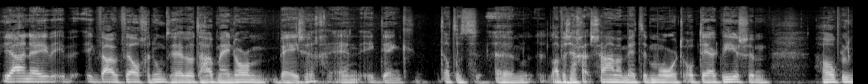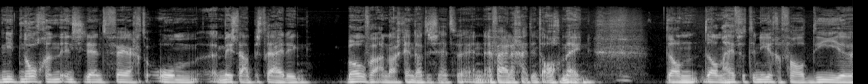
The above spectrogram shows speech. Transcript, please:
Ja, nee, ik wou het wel genoemd hebben. Het houdt mij enorm bezig. En ik denk dat het, um, laten we zeggen, samen met de moord op Dirk Wiersum... hopelijk niet nog een incident vergt om misdaadbestrijding bovenaan de agenda te zetten... en, en veiligheid in het algemeen dan, dan heeft het in ieder geval die, uh,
